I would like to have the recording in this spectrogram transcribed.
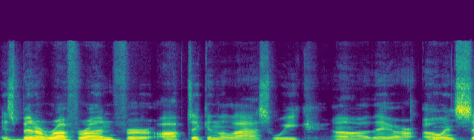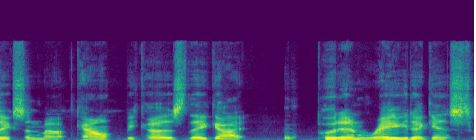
it's been a rough run for Optic in the last week. Uh, they are 0 6 in map count because they got put in raid against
